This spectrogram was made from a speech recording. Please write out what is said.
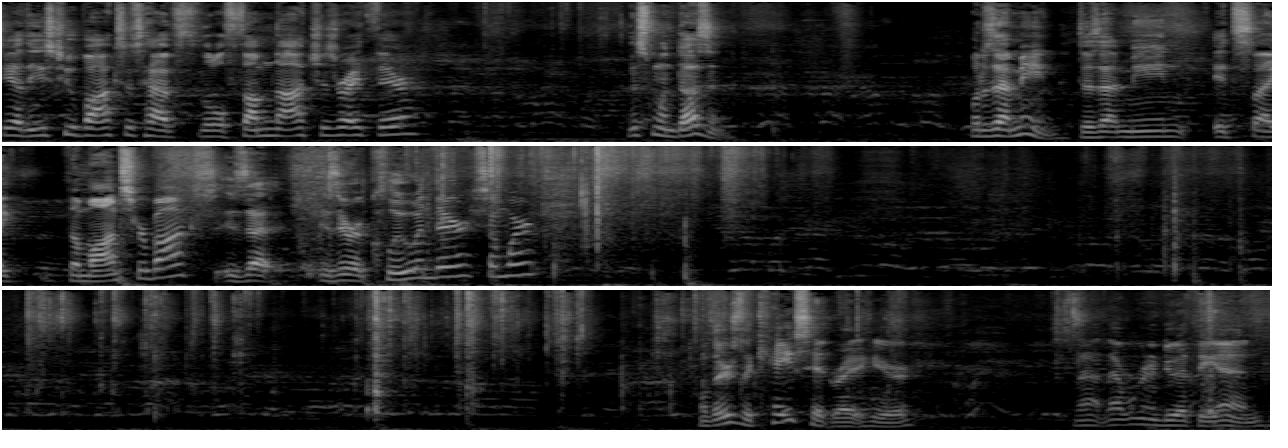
See how these two boxes have little thumb notches right there? This one doesn't. What does that mean? Does that mean it's like the monster box? Is that is there a clue in there somewhere? Well, there's the case hit right here. That, that we're going to do at the end.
